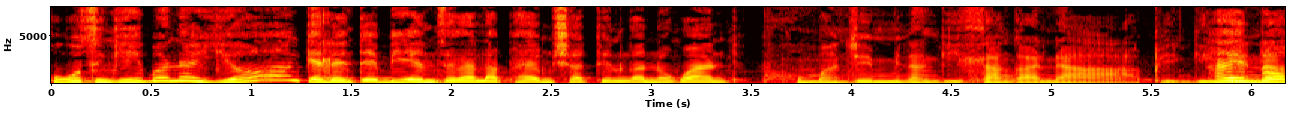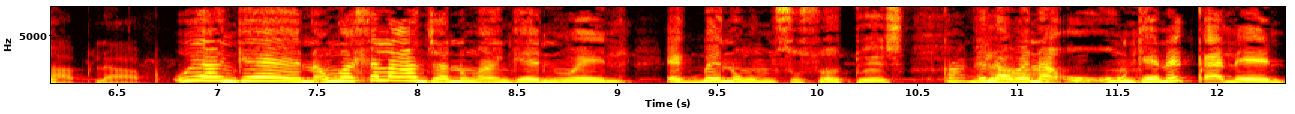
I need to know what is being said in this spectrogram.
ukuthi ngiyibona yonke lento ebiyenzeka lapha emshadweni kanokwanda. pho manje mina ngihlanganaphi Hayibo. ngingenaphi lapho Uyangena, ungahlala kanjani ungangeni wena ekubeni ungumsusu odweshu. Kanjani? Phela wena u- ungena eqaleni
